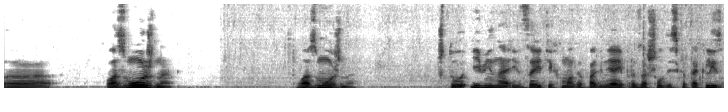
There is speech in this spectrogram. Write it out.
э, возможно, возможно, что именно из-за этих магов огня и произошел здесь катаклизм.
